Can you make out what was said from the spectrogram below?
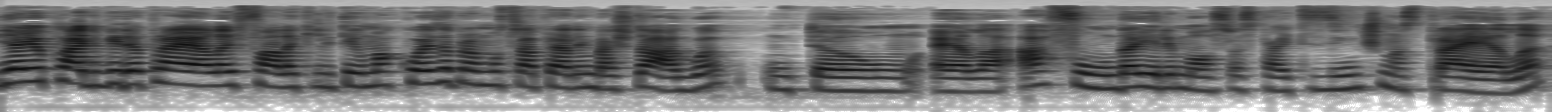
E aí o Clyde vira para ela e fala que ele tem uma coisa para mostrar para ela embaixo da água. Então ela afunda e ele mostra as partes íntimas para ela.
